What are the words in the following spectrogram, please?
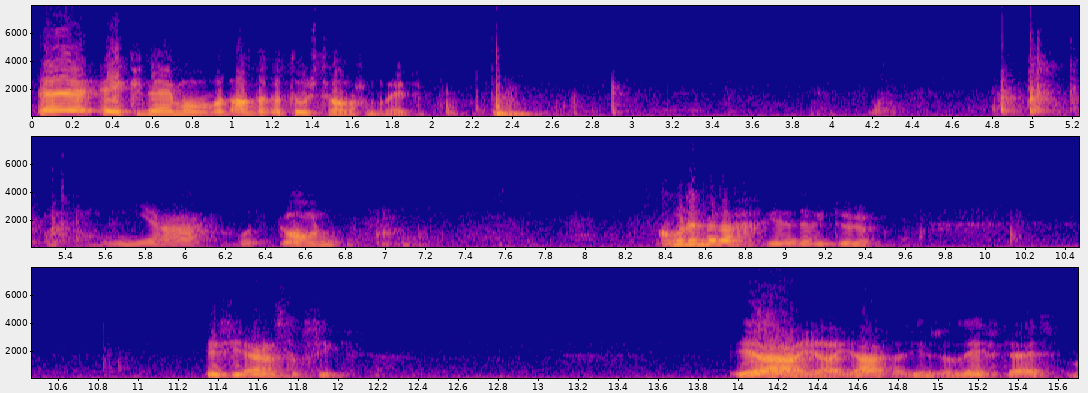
Eh, ik neem op wat andere toestel nog even. Ja, goed komen. Goedemiddag, heer directeur. Is hij ernstig ziek? Ja, ja, ja, gezien zijn leeftijd. Hm?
